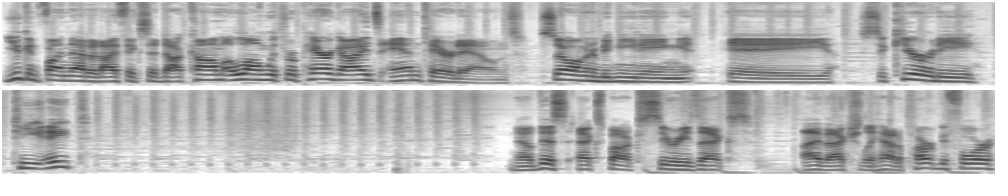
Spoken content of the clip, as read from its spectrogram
you can find that at ifixit.com along with repair guides and teardowns. So I'm gonna be needing a security T8. Now this Xbox Series X I've actually had a part before.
